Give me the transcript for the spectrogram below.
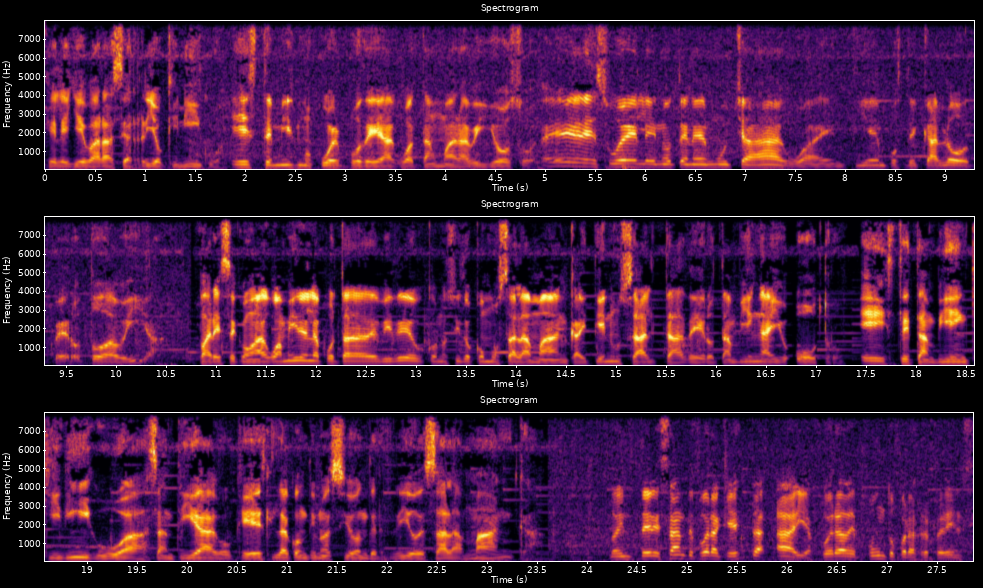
que le llevará hacia el río Quinigua. Este mismo cuerpo de agua tan maravilloso eh, suele no tener mucha agua en tiempos de calor, pero todavía Parece con agua. Miren la portada de video conocido como Salamanca y tiene un saltadero. También hay otro. Este también Quinigua, Santiago, que es la continuación del río de Salamanca. Lo interesante fuera que esta área fuera de punto para referencia.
